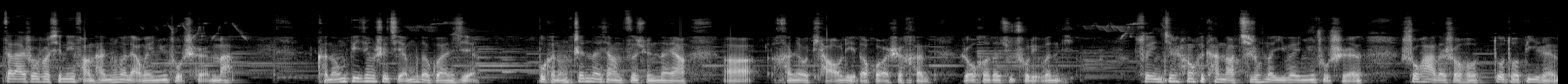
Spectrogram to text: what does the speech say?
再来说说心理访谈中的两位女主持人吧，可能毕竟是节目的关系，不可能真的像咨询那样，呃，很有条理的或者是很柔和的去处理问题，所以你经常会看到其中的一位女主持人说话的时候咄咄逼人。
